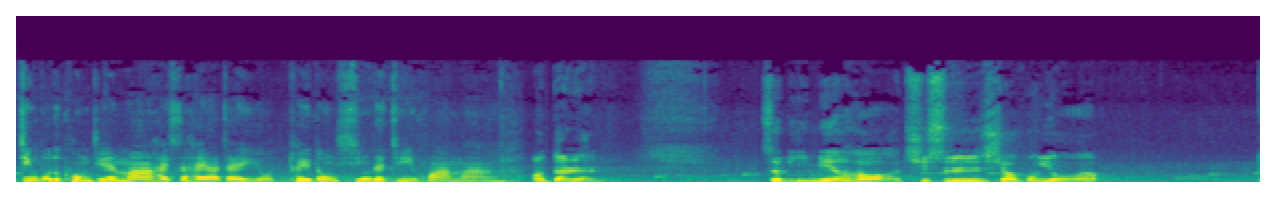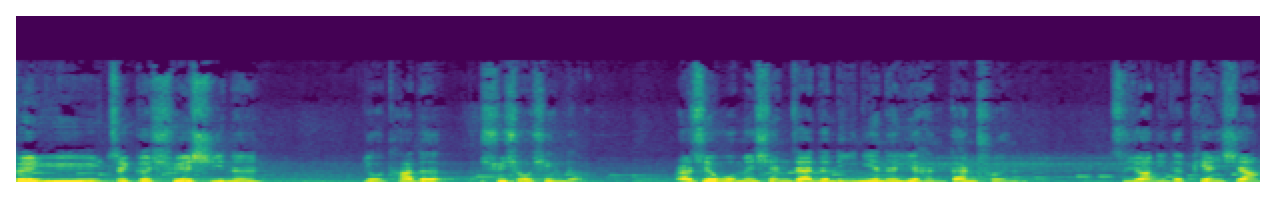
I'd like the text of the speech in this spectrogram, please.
进步的空间吗？还是还要再有推动新的计划吗？哦，当然。这里面哈，其实小朋友啊。对于这个学习呢，有它的需求性的，而且我们现在的理念呢也很单纯，只要你的偏乡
